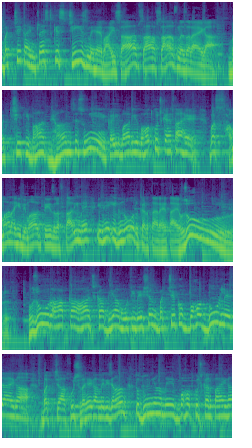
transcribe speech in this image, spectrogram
बच्चे का इंटरेस्ट किस चीज़ में है भाई साहब, साफ़ साफ़ नज़र आएगा। बच्चे की बात ध्यान से सुनिए, कई बार ये बहुत कुछ कहता है, बस हमारा ही दिमाग तेज रफ्तारी में इन्हें इग्नोर करता रहता है, हुजूर। हुजूर आपका आज का दिया मोटिवेशन बच्चे को बहुत दूर ले जाएगा। बच्चा खुश रहेगा मेरी जान तो दुनिया में बहुत कुछ कर पाएगा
